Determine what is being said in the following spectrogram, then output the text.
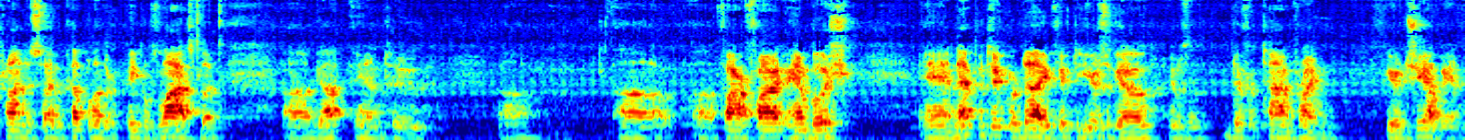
trying to save a couple other people's lives, but uh, got into uh, uh, a firefight, ambush, and that particular day, 50 years ago, it was a different time frame here in Shelby. And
